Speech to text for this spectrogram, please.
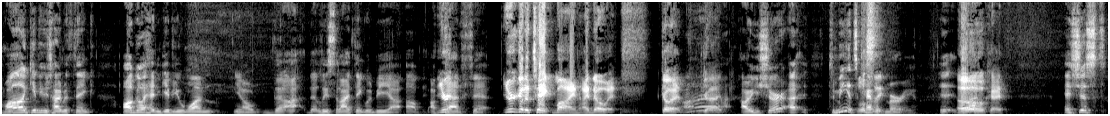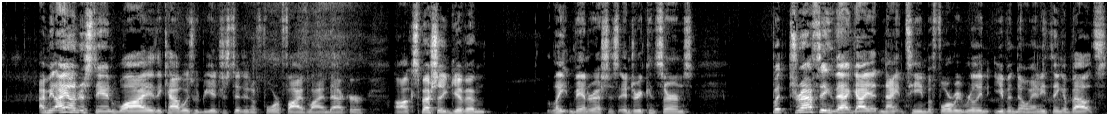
While I give you time to think, I'll go ahead and give you one. You know that I, at least that I think would be a, a, a bad fit. You're gonna take mine. I know it. Go ahead. Uh, Go ahead. Are you sure? Uh, to me, it's we'll Kenneth see. Murray. It, oh, okay. It's just, I mean, I understand why the Cowboys would be interested in a four-five linebacker, uh, especially given Leighton Vander Esch's injury concerns. But drafting that guy at 19 before we really even know anything about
